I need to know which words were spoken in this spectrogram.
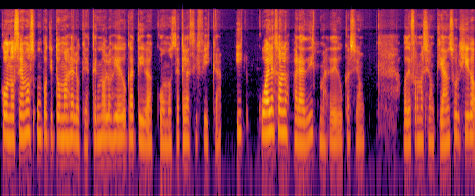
conocemos un poquito más de lo que es tecnología educativa, cómo se clasifica y cuáles son los paradigmas de educación o de formación que han surgido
